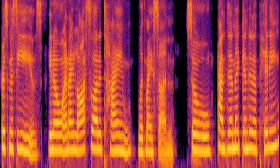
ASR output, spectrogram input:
Christmas Eves, you know, and I lost a lot of time with my son. So pandemic ended up hitting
